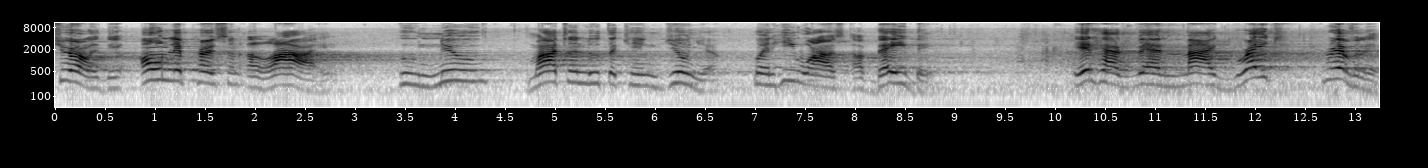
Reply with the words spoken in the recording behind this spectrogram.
surely the only person alive who knew Martin Luther King Jr. when he was a baby. It has been my great privilege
